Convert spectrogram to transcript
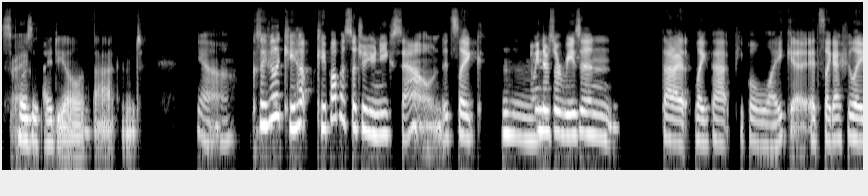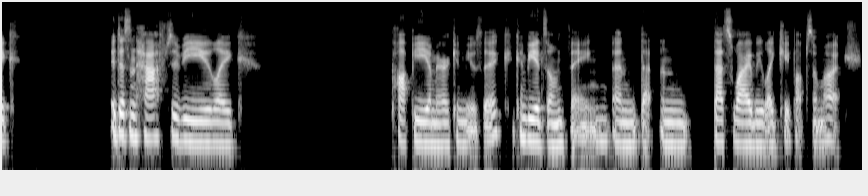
supposed right. ideal of that and yeah because i feel like k-pop k-pop is such a unique sound it's like mm-hmm. i mean there's a reason that i like that people like it it's like i feel like it doesn't have to be like poppy american music it can be its own thing and that and that's why we like K-pop so much.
